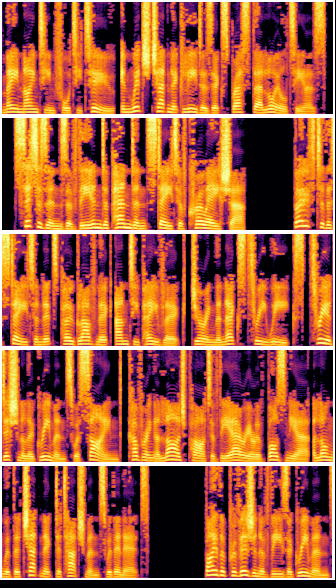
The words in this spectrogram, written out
May 1942, in which Chetnik leaders expressed their loyalty as citizens of the independent state of Croatia, both to the state and its poglavnik Ante During the next three weeks, three additional agreements were signed, covering a large part of the area of Bosnia along with the Chetnik detachments within it. By the provision of these agreements,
